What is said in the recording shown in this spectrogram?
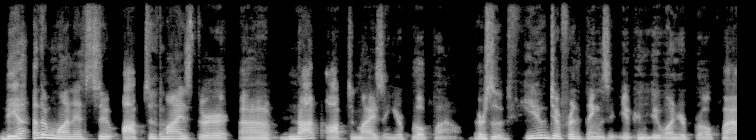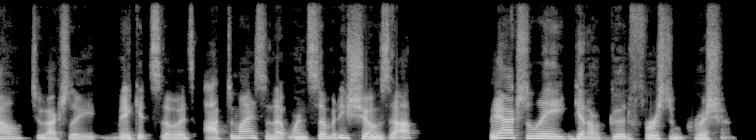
The other one is to optimize their, uh, not optimizing your profile. There's a few different things that you can do on your profile to actually make it so it's optimized so that when somebody shows up, they actually get a good first impression.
